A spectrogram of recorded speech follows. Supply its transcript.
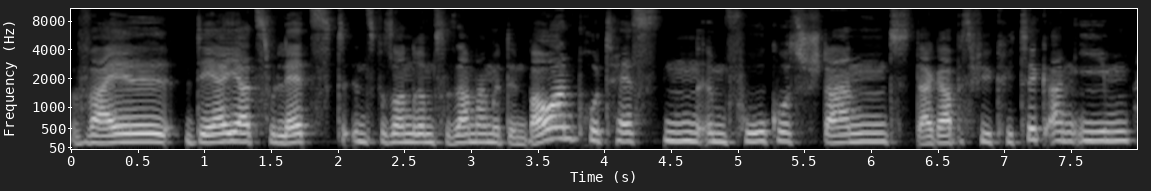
weil der ja zuletzt insbesondere im Zusammenhang mit den Bauernprotesten im Fokus stand. Da gab es viel Kritik an ihm.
